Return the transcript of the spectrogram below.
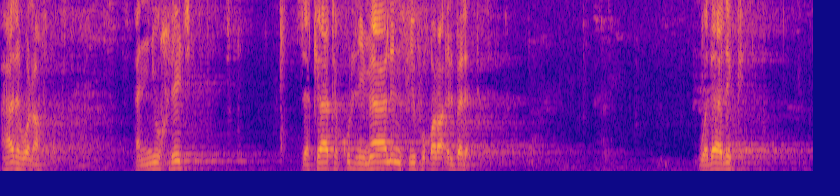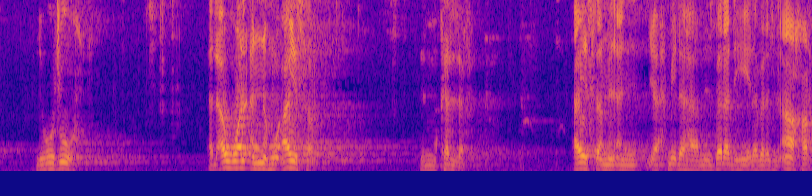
هذا هو الأفضل. أن يخرج زكاة كل مال في فقراء البلد. وذلك لوجوه. الأول أنه أيسر للمكلف. أيسر من أن يحملها من بلده إلى بلد آخر.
